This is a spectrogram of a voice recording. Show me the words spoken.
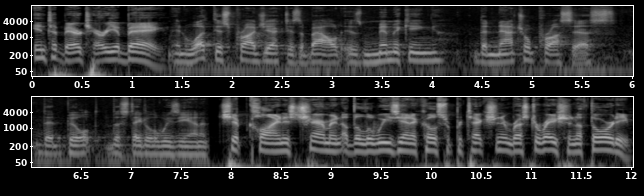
into Barataria Bay. And what this project is about is mimicking the natural process that built the state of Louisiana. Chip Kline is chairman of the Louisiana Coastal Protection and Restoration Authority.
